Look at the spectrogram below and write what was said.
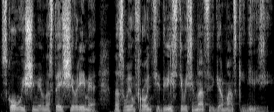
сковывающими в настоящее время на своем фронте 218 германских дивизий.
